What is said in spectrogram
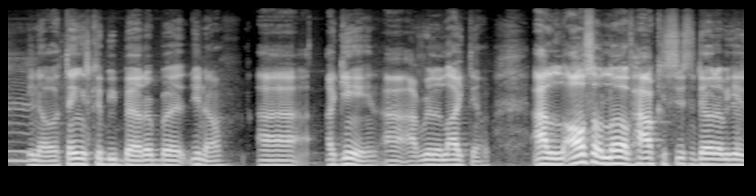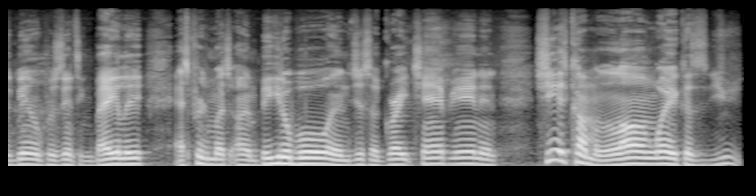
Mm. You know, things could be better, but you know, uh, again, I, I really like them. I also love how consistent WWE has been representing Bayley as pretty much unbeatable and just a great champion. And she has come a long way because you.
